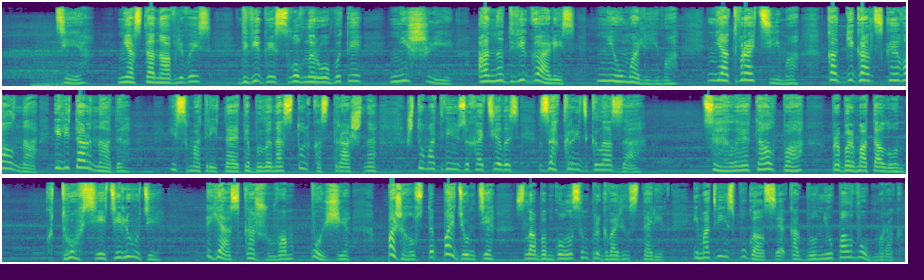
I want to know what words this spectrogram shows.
Те, не останавливаясь, двигаясь словно роботы, не шли, а надвигались неумолимо, неотвратимо, как гигантская волна или торнадо. И смотреть на это было настолько страшно, что Матвею захотелось закрыть глаза. Целая толпа пробормотал он. «Кто все эти люди?» «Я скажу вам позже. Пожалуйста, пойдемте!» Слабым голосом проговорил старик, и Матвей испугался, как бы он не упал в обморок.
